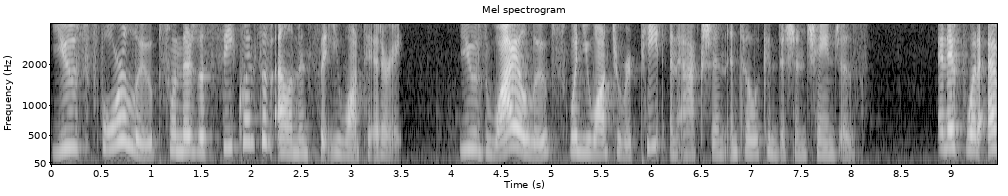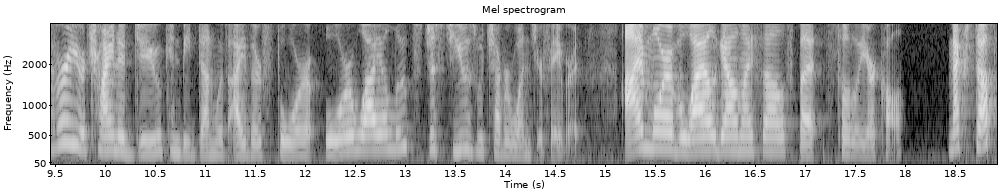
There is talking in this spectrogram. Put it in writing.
Use for loops when there's a sequence of elements that you want to iterate. Use while loops when you want to repeat an action until a condition changes. And if whatever you're trying to do can be done with either for or while loops, just use whichever one's your favorite. I'm more of a while gal myself, but it's totally your call. Next up,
